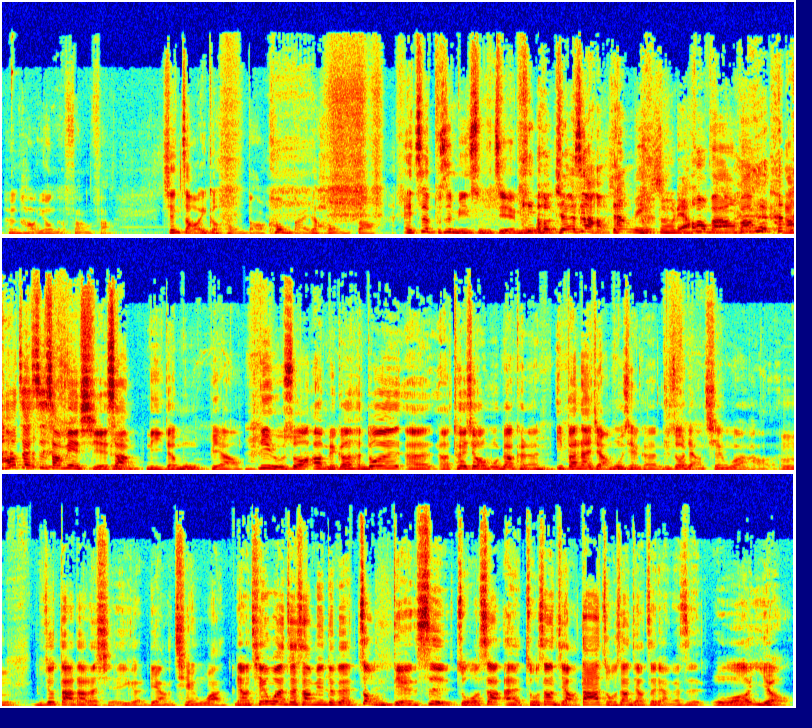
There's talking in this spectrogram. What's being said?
很好用的方法。先找一个红包，空白的红包。哎，这不是民俗节目，我觉得这好像民俗聊空白红包，然后在这上面写上你的目标，例如说啊，每个很多呃呃退休的目标，可能一般来讲，目前可能比如说两千万好了，嗯，你就大大的写一个两千万，两千万在上面，对不对？重点是左上哎左上角，大家左上角这两个字，我有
